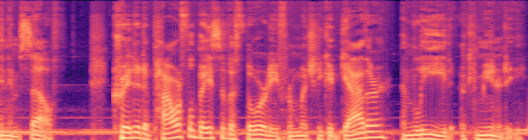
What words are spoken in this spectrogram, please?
in himself, created a powerful base of authority from which he could gather and lead a community.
